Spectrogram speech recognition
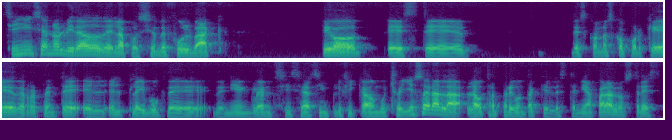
Sí, se han olvidado de la posición de fullback. Digo, este, desconozco por qué de repente el, playbook de, New England sí se ha simplificado mucho. Y esa era la otra pregunta que les tenía para los tres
